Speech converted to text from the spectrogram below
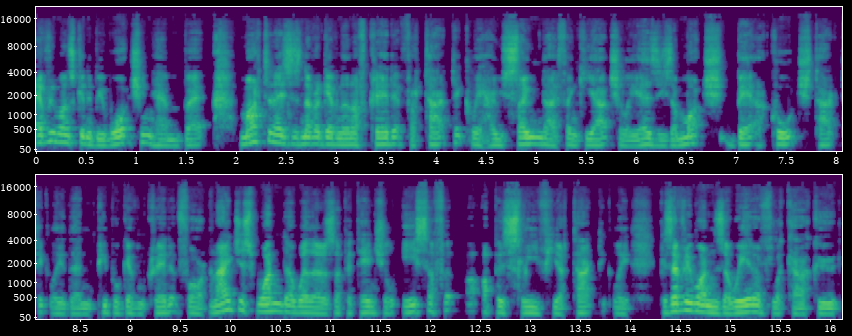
everyone's going to be watching him, but Martinez is never given enough credit for tactically how sound I think he actually is. He's a much better coach tactically than people give him credit for, and I just wonder whether there's a potential ace up, up his sleeve here tactically because everyone's aware of Lukaku,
